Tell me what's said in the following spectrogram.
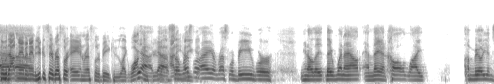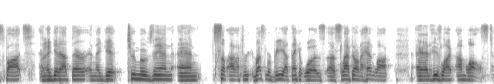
so without uh, naming names, you can say wrestler A and wrestler B. Can you like walk yeah, me through yeah. that? How so do you- how do you wrestler get- A and wrestler B were, you know, they they went out and they had called like a million spots, and they get out there and they get two moves in, and some uh, wrestler B, I think it was, uh, slapped on a headlock, and he's like, "I'm lost."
